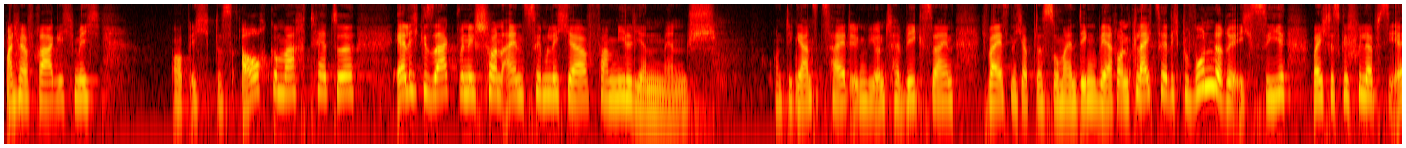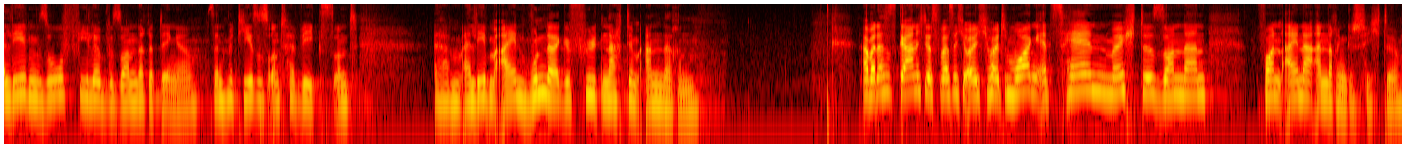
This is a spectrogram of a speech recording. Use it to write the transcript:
Manchmal frage ich mich, ob ich das auch gemacht hätte. Ehrlich gesagt bin ich schon ein ziemlicher Familienmensch und die ganze Zeit irgendwie unterwegs sein. Ich weiß nicht, ob das so mein Ding wäre. Und gleichzeitig bewundere ich sie, weil ich das Gefühl habe, sie erleben so viele besondere Dinge, sind mit Jesus unterwegs und ähm, erleben ein Wunder gefühlt nach dem anderen. Aber das ist gar nicht das, was ich euch heute Morgen erzählen möchte, sondern von einer anderen Geschichte.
